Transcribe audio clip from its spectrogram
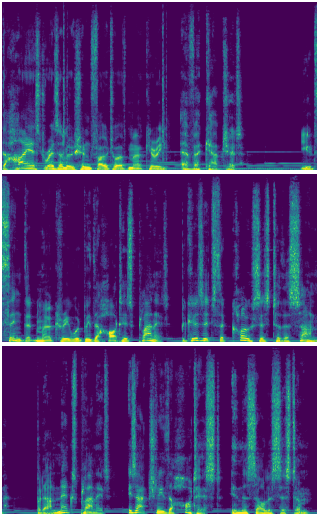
the highest resolution photo of Mercury ever captured. You'd think that Mercury would be the hottest planet because it's the closest to the Sun, but our next planet is actually the hottest in the solar system.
